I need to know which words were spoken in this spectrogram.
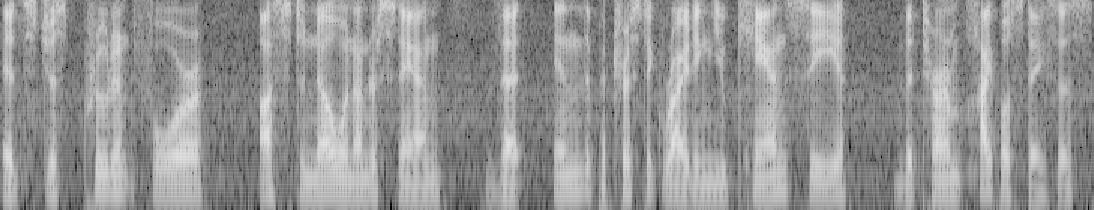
it's just prudent for us to know and understand that in the patristic writing you can see the term hypostasis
